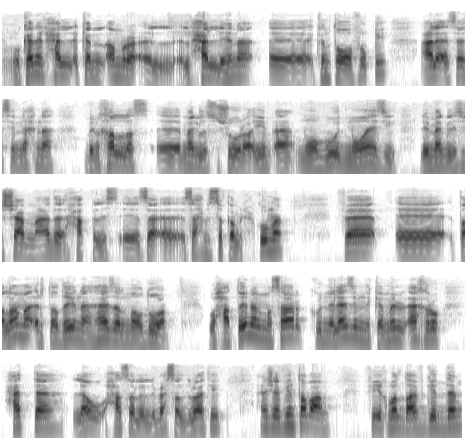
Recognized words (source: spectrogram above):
وكان الحل كان الأمر ال- الحل هنا آه، كان توافقي على أساس إن إحنا بنخلص آه، مجلس الشورى يبقى موجود موازي لمجلس الشعب ما عدا حق آه، آه، سحب الثقة من الحكومة. فطالما ارتضينا هذا الموضوع وحطينا المسار كنا لازم نكمله لآخره حتى لو حصل اللي بيحصل دلوقتي. إحنا شايفين طبعا في إقبال ضعيف جدا.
